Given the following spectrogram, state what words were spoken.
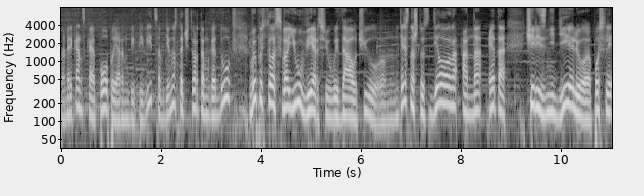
американская поп и R&B певица, в 94 году выпустила свою версию Without You. Интересно, что сделала она это через неделю после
